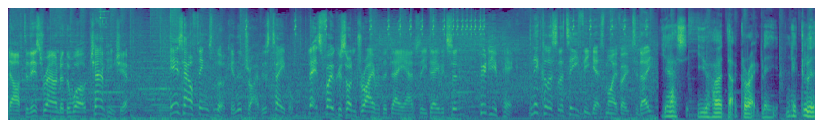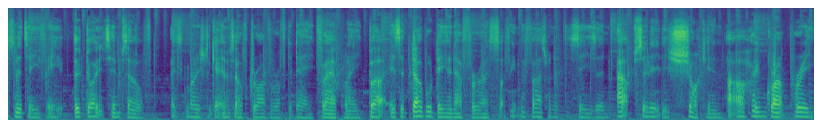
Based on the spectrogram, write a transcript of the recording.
And after this round of the World Championship, here's how things look in the drivers' table. Let's focus on driver of the day, Anthony Davidson. Who do you pick? Nicholas Latifi gets my vote today. Yes, you heard that correctly. Nicholas Latifi, the GOAT himself, has managed to get himself driver of the day. Fair play. But it's a double DNF for us. I think the first one of the season. Absolutely shocking. At our home Grand Prix,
